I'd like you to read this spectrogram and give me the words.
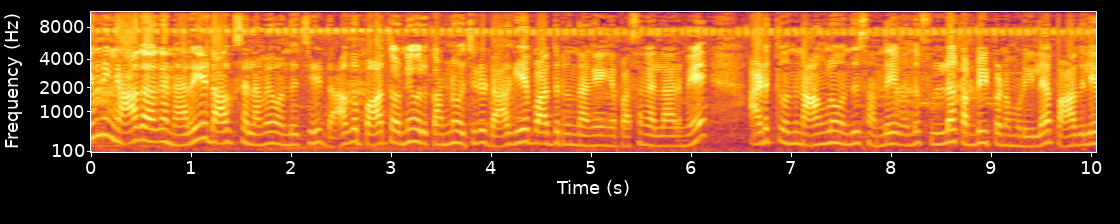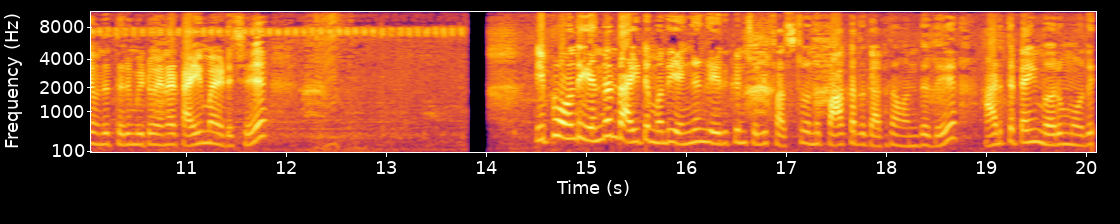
ஈவினிங் ஆக ஆக நிறைய டாக்ஸ் எல்லாமே வந்துச்சு. டாகை பார்த்த உடனே ஒரு கண்ணு வச்சுட்டு டாகையே பார்த்துட்டு இருந்தாங்க எங்க பசங்க எல்லாருமே. அடுத்து வந்து நாங்களும் வந்து சந்தையை வந்து ஃபுல்லா கம்ப்ளீட் பண்ண முடியல. பாதிலே வந்து திரும்பிட்டோம். ஏன்னா டைம் ஆயிடுச்சு. இப்போ வந்து எந்தெந்த ஐட்டம் வந்து எங்கெங்க இருக்குன்னு சொல்லி ஃபர்ஸ்ட் வந்து பாக்குறதுக்காக தான் வந்தது. அடுத்த டைம் வரும்போது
